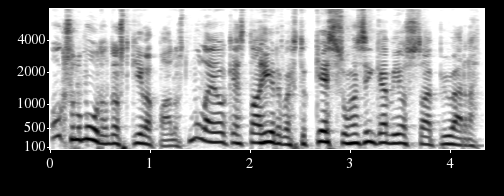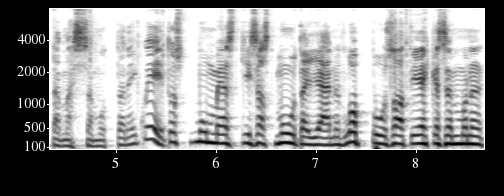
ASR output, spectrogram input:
Onko sulla muuta tuosta kilpailusta? Mulla ei oikeastaan hirveästi. Kessuhan siinä kävi jossain pyörähtämässä, mutta niin kuin ei tosta mun mielestä kisasta muuten jäänyt. Loppuun saatiin ehkä semmonen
